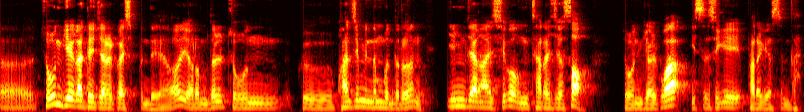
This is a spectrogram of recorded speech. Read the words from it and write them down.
어, 좋은 기회가 되지 않을까 싶은데요. 여러분들 좋은 그 관심 있는 분들은 임장하시고 응찰하셔서 좋은 결과 있으시기 바라겠습니다.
